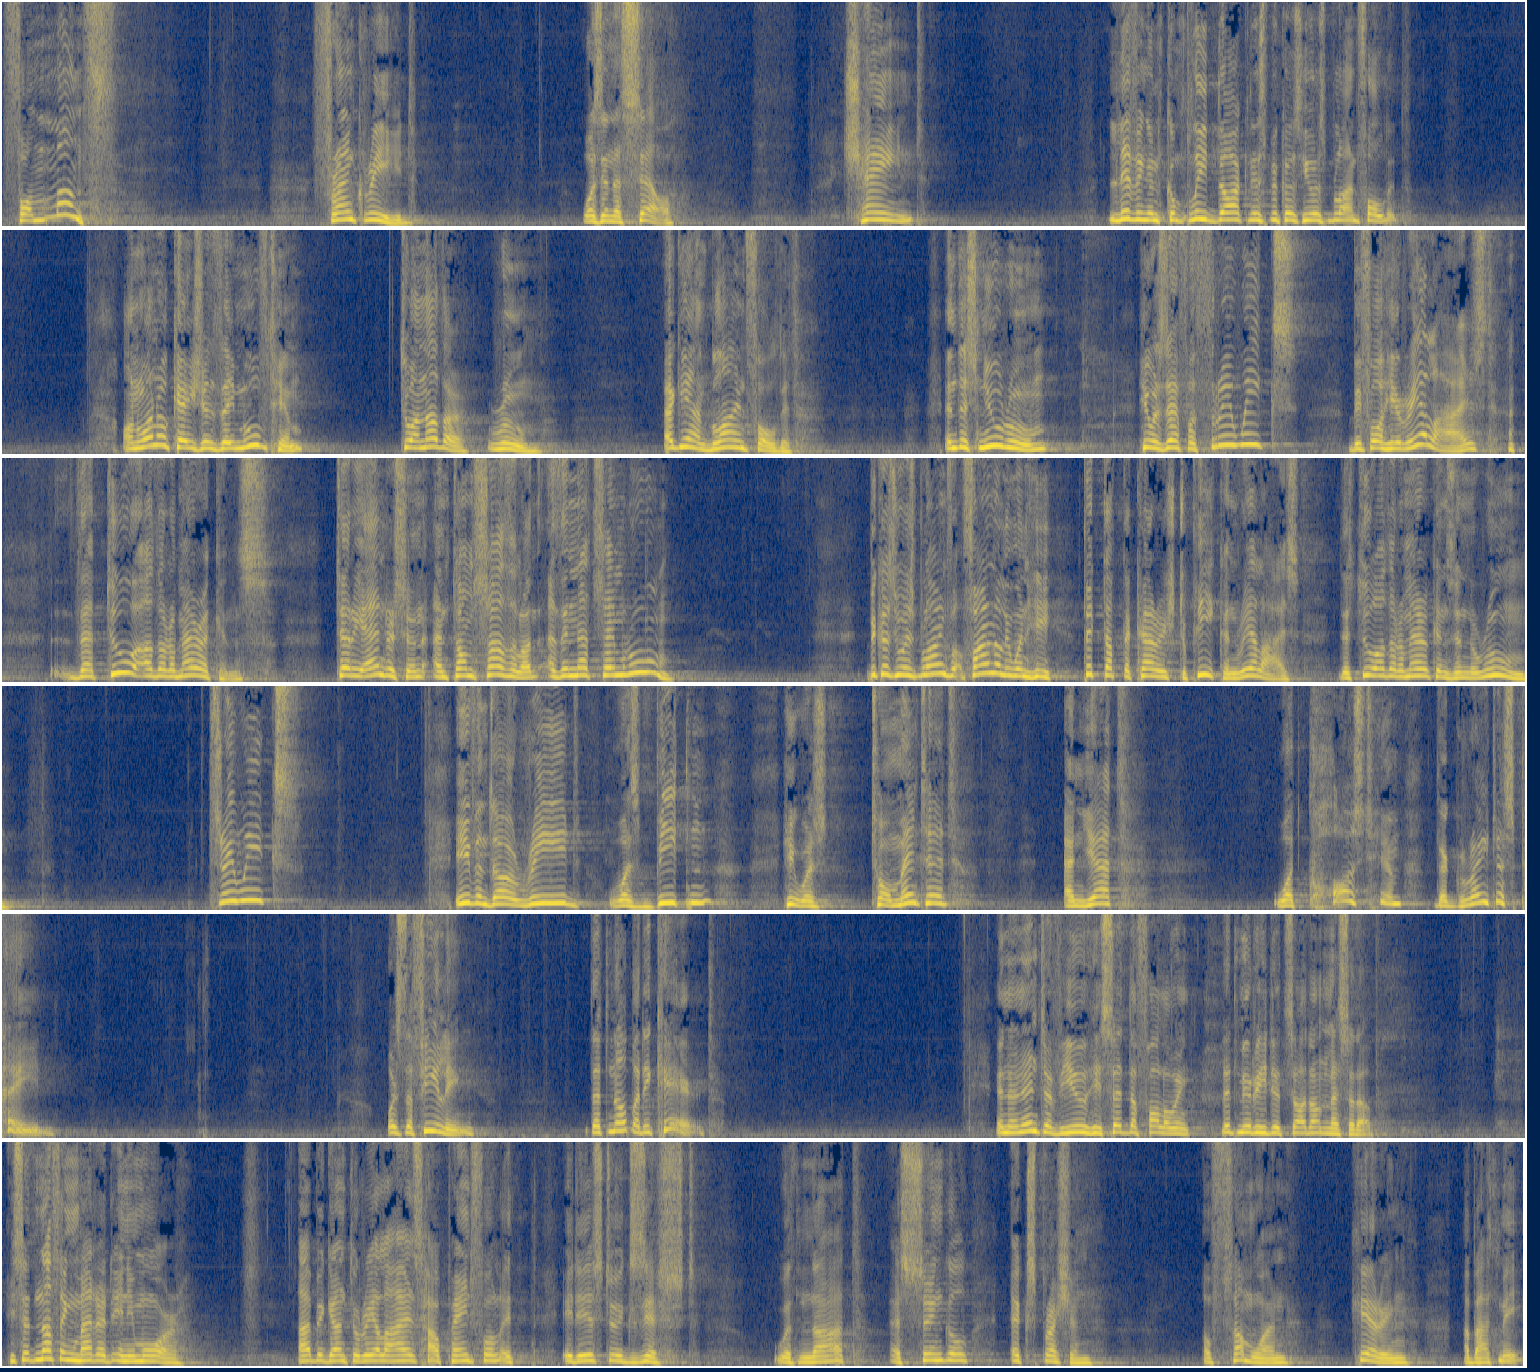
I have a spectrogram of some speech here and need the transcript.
For months, Frank Reed was in a cell, chained, living in complete darkness because he was blindfolded. On one occasion, they moved him to another room, again, blindfolded. In this new room, he was there for three weeks before he realized that two other Americans Terry Anderson and Tom Sutherland are in that same room. Because he was blindfolded. Finally, when he picked up the courage to peek and realize there's two other Americans in the room, three weeks. Even though Reed was beaten, he was tormented, and yet what caused him the greatest pain was the feeling that nobody cared. In an interview, he said the following. Let me read it so I don't mess it up. He said, Nothing mattered anymore. I began to realize how painful it, it is to exist with not a single expression of someone caring about me.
